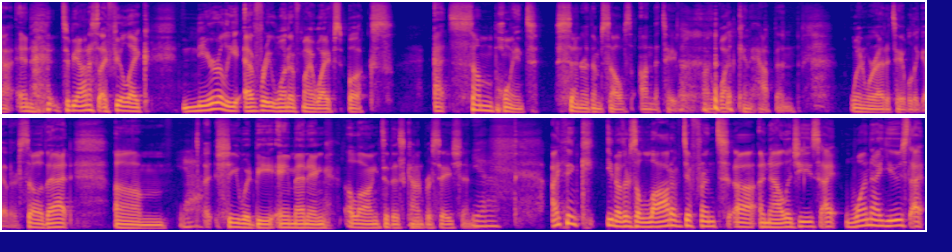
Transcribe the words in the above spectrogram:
Uh, And to be honest, I feel like nearly every one of my wife's books at some point center themselves on the table, on what can happen when we're at a table together. So that um, Yeah. she would be amening along to this conversation. Yeah. I think you know there's a lot of different uh, analogies. I one I used. I,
